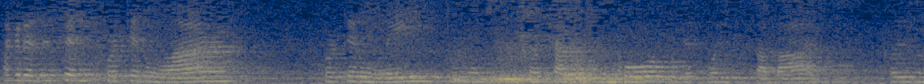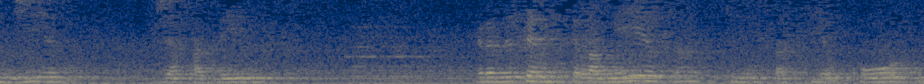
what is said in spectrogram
Agradecemos por ter um lar, por ter um leito onde descansar nosso corpo depois do trabalho, depois de um dia de afazeres. Agradecemos pela mesa que nos sacia o corpo.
